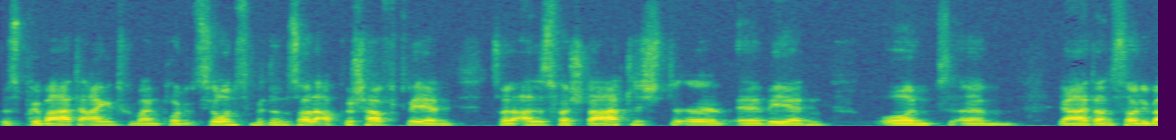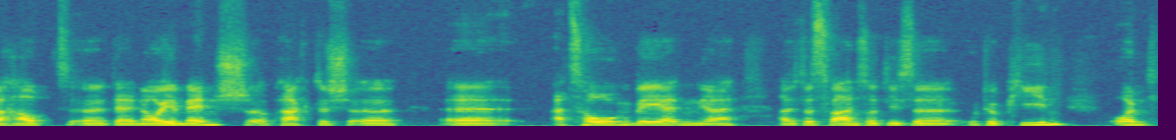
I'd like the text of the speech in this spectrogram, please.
das private Eigentum an Produktionsmitteln soll abgeschafft werden, soll alles verstaatlicht äh, äh werden und ähm, ja, dann soll überhaupt äh, der neue Mensch äh, praktisch äh, äh, erzogen werden. Ja? Also das waren so diese Utopien. Und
